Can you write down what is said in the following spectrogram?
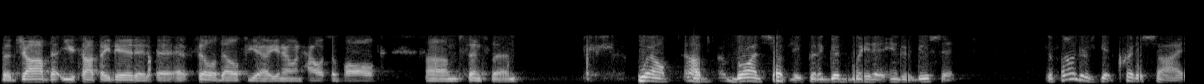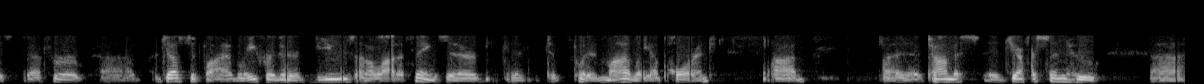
the job that you thought they did at, at Philadelphia, you know, and how it's evolved um, since then. Well, a broad subject, but a good way to introduce it. The founders get criticized uh, for uh, justifiably for their views on a lot of things that are, to put it mildly, abhorrent. Uh, uh, Thomas Jefferson, who, uh,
